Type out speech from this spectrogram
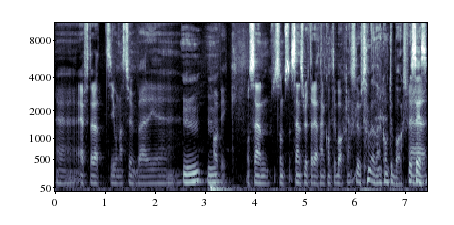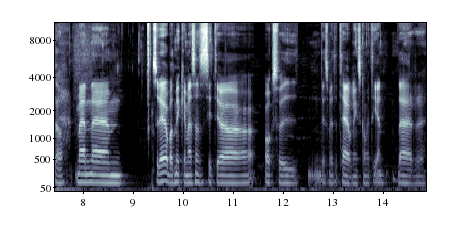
eh, efter att Jonas Thunberg mm. Mm. avgick. Och sen, som, sen slutade det att han kom tillbaka. Slutade med att han kom tillbaka, precis. Ja. Men ehm, så det har jag jobbat mycket med. Sen så sitter jag också i det som heter tävlingskommittén. Där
